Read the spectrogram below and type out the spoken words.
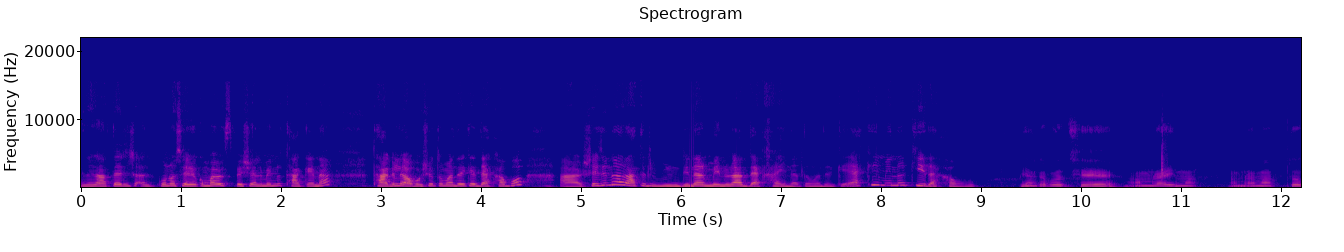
রাতের কোনো সেরকমভাবে স্পেশাল মেনু থাকে না। থাকলে অবশ্যই তোমাদেরকে দেখাবো। আর সেই জন্য রাতের ডিনার মেনু আর দেখাই না তোমাদেরকে। একই মেনু কি দেখাবো? প্রিয়াঙ্কা বলছে আমরাই আমরা মাত্র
